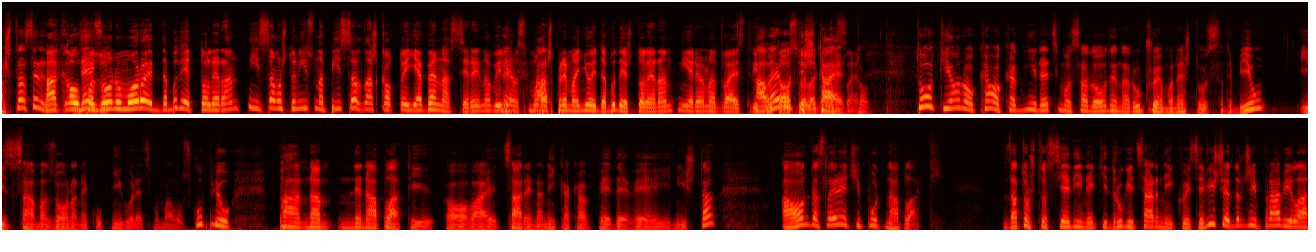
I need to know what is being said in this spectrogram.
Pa šta se... Pa kao u fazonu morao da bude tolerantniji, samo što nisu napisali, znaš, kao to je jebena Serena Williams, ne, moraš a... prema njoj da budeš tolerantniji jer je ona 23 puta Grand Ali ti šta je to. To ti je ono kao kad mi recimo sad ovdje naručujemo nešto u Srbiju, iz sa Amazona neku knjigu recimo malo skuplju, pa nam ne naplati ovaj carina nikakav PDV i ništa, a onda sljedeći put naplati zato što sjedi neki drugi carnik koji se više drži pravila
